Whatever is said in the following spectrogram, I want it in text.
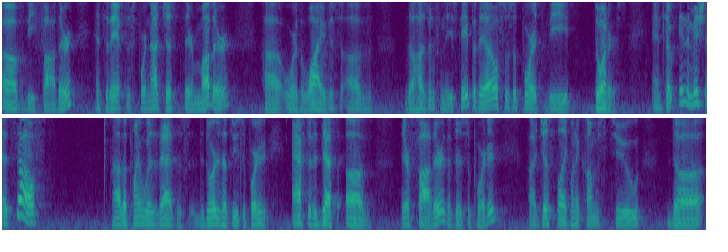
of the father, and so they have to support not just their mother uh, or the wives of the husband from the estate, but they also support the daughters. And so in the Mishnah itself, uh, the point was that this, the daughters have to be supported after the death of their father, that they're supported, uh, just like when it comes to the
